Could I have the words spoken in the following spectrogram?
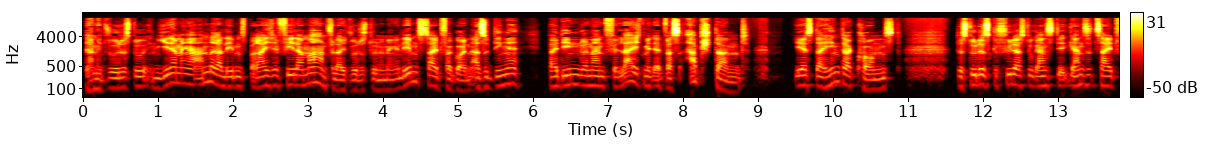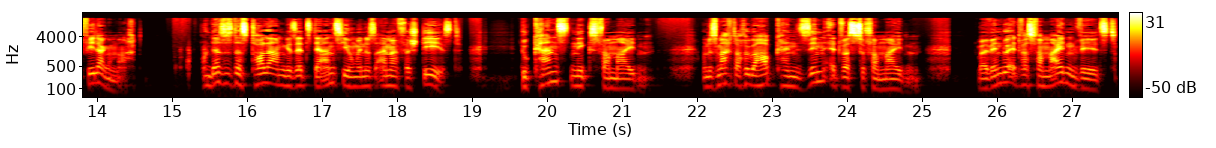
Damit würdest du in jeder Menge anderer Lebensbereiche Fehler machen. Vielleicht würdest du eine Menge Lebenszeit vergeuden. Also Dinge, bei denen du dann vielleicht mit etwas Abstand erst dahinter kommst, dass du das Gefühl hast, du hast die ganze Zeit Fehler gemacht. Und das ist das Tolle am Gesetz der Anziehung, wenn du es einmal verstehst. Du kannst nichts vermeiden. Und es macht auch überhaupt keinen Sinn, etwas zu vermeiden. Weil wenn du etwas vermeiden willst,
